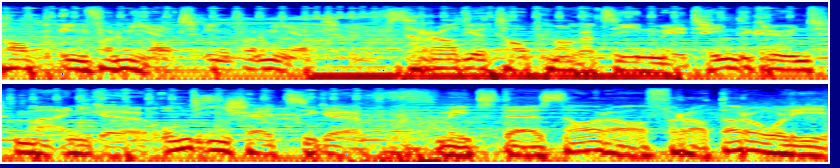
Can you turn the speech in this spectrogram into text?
Top informiert. informiert. Das Radio Top Magazin mit Hintergrund, Meinungen und Einschätzungen mit der Sarah Frataroli.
